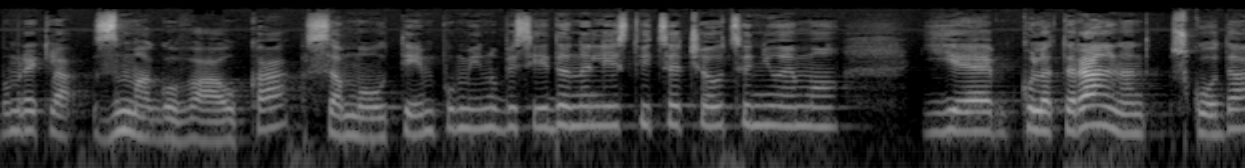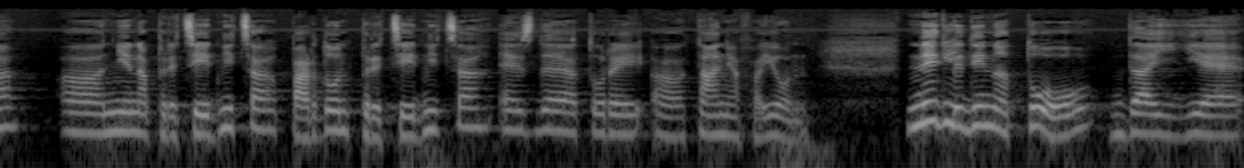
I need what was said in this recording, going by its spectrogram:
bom rekla, zmagovalka, samo v tem pomenu besede na lestvice, če ocenjujemo, je kolateralna škoda njena predsednica, pardon, predsednica SD-a, torej Tanja Fajon. Ne glede na to, da je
